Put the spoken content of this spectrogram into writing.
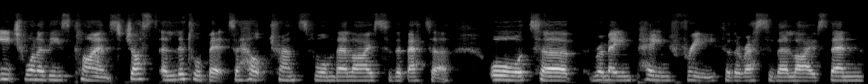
each one of these clients just a little bit to help transform their lives for the better or to remain pain free for the rest of their lives then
